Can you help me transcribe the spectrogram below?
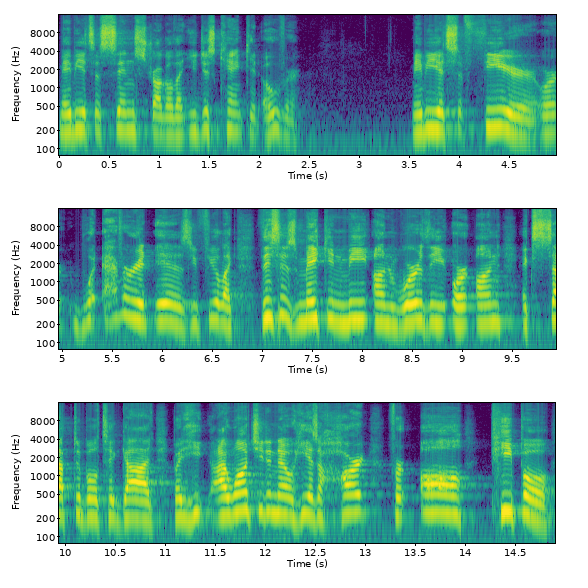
Maybe it's a sin struggle that you just can't get over. Maybe it's a fear or whatever it is, you feel like this is making me unworthy or unacceptable to God. But he, I want you to know He has a heart for all people.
